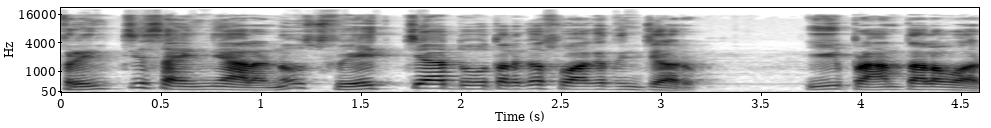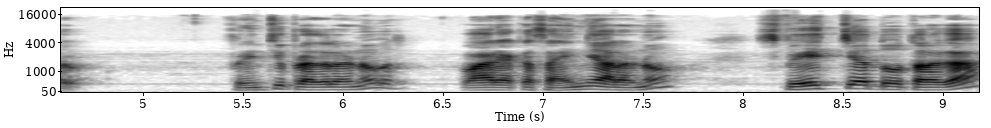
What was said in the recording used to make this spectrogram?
ఫ్రెంచి సైన్యాలను స్వేచ్ఛా దూతలుగా స్వాగతించారు ఈ ప్రాంతాల వారు. ఫ్రెంచి ప్రజలను వారి యొక్క సైన్యాలను స్వేచ్ఛా దూతలుగా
